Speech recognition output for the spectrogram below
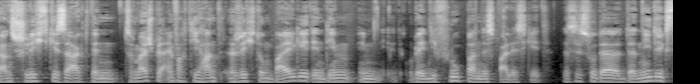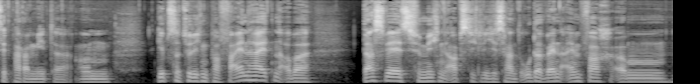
ganz schlicht gesagt, wenn zum Beispiel einfach die Hand Richtung Ball geht, in dem in, oder in die Flugbahn des Balles geht. Das ist so der, der niedrigste Parameter. Ähm, Gibt es natürlich ein paar Feinheiten, aber das wäre jetzt für mich ein absichtliches Hand. Oder wenn einfach ähm,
